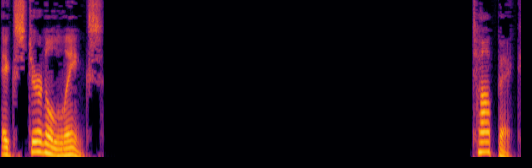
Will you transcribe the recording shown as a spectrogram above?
External links. Topic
